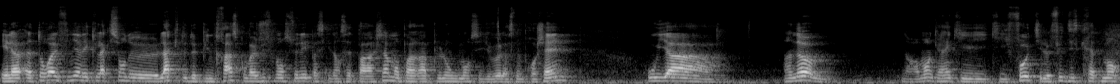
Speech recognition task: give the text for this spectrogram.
Et la, Torah, elle finit avec l'action de l'acte de Pinchas, qu'on va juste mentionner parce qu'il est dans cette paracha, mais on parlera plus longuement si Dieu veut la semaine prochaine, où il y a un homme, normalement quelqu'un qui, qui faute, il le fait discrètement.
